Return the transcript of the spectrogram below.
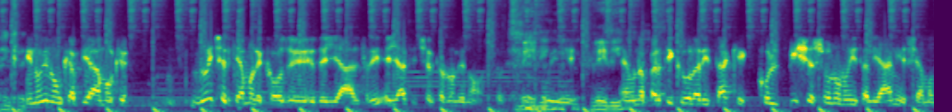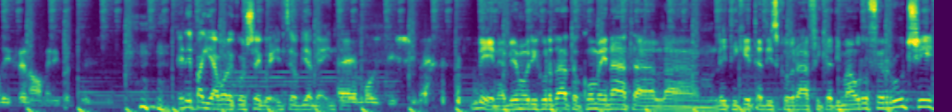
E noi non capiamo che noi cerchiamo le cose degli altri e gli altri cercano le nostre. Vedi? Vedi? È una particolarità che colpisce solo noi italiani e siamo dei fenomeni per questo. E ne paghiamo le conseguenze, ovviamente. Eh, moltissime. Bene, abbiamo ricordato come è nata la- l'etichetta discografica di Mauro Ferrucci.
